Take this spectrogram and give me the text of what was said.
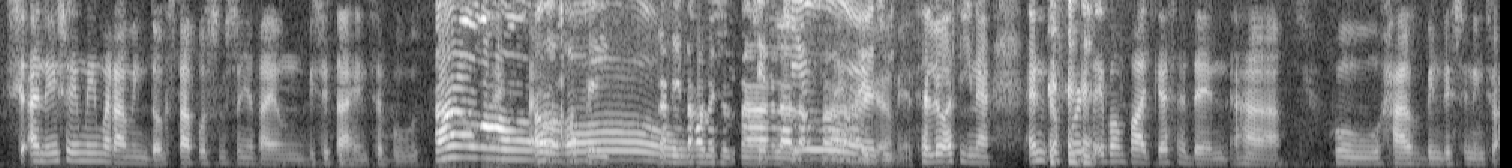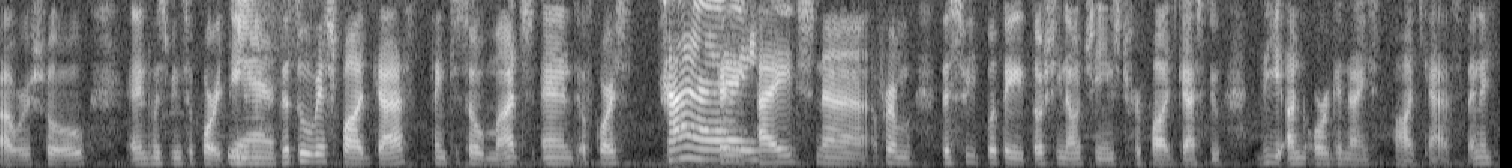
siya, ano yun, siya yung may maraming dogs, tapos gusto niya tayong bisitahin sa booth. Ah, oo. Oo. okay. Nakita ko na siya nakakilala ko sa. IG. Hello, Athena. And of course, sa ibang podcast na din, uh, who have been listening to our show and who's been supporting Yes. the Two Wish podcast. Thank you so much. And of course, kay Hi. Aij na from The Sweet Potato, she now changed her podcast to The Unorganized Podcast. And, it-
